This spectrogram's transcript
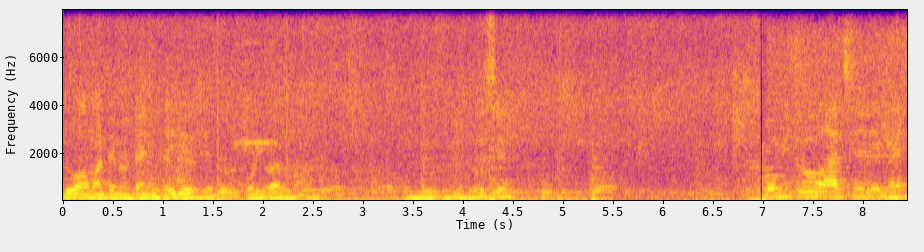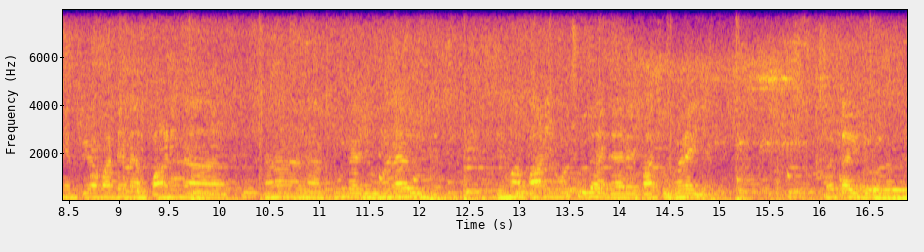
દોવા માટેનો ટાઈમ થઈ ગયો છે, તો થોડી વારમાં તેમને દોશે તો મિત્રો, આ છે ગાયને પીવા માટેના પાણીના નાના નાના કુંડા જેવું બનાવ્યું છે. જેમાં પાણી ઓછું થાય ત્યારે પાછું ભરાઈ જાય. બતાવી દો તમે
